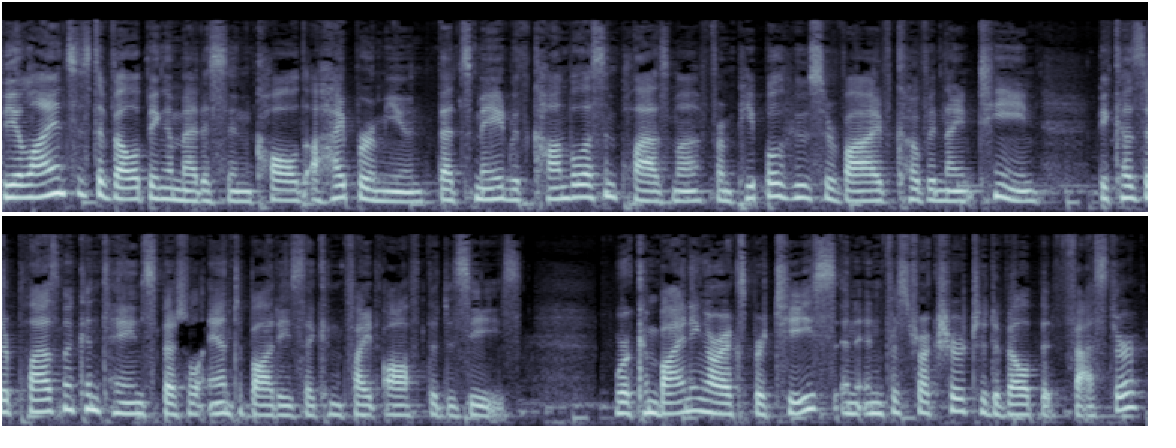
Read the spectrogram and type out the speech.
The Alliance is developing a medicine called a hyperimmune that's made with convalescent plasma from people who survived COVID 19 because their plasma contains special antibodies that can fight off the disease. We're combining our expertise and infrastructure to develop it faster,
